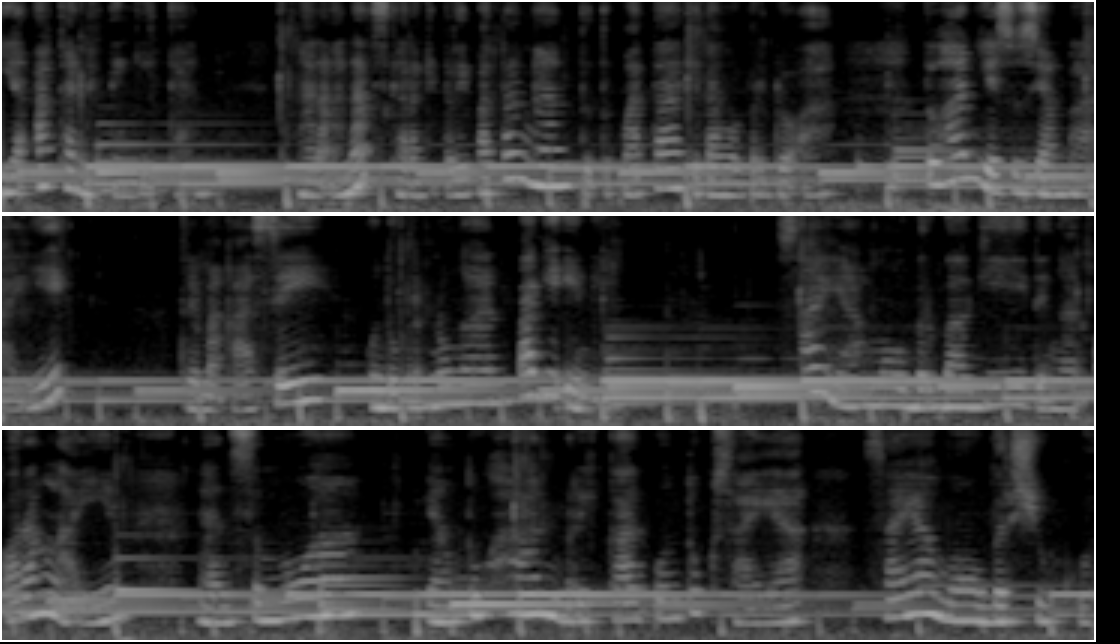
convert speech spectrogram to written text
ia akan ditinggikan. Nah, anak-anak, sekarang kita lipat tangan, tutup mata, kita mau berdoa. Tuhan Yesus yang baik, terima kasih untuk renungan pagi ini. Saya mau berbagi dengan orang lain dan semua yang Tuhan berikan untuk saya, saya mau bersyukur.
